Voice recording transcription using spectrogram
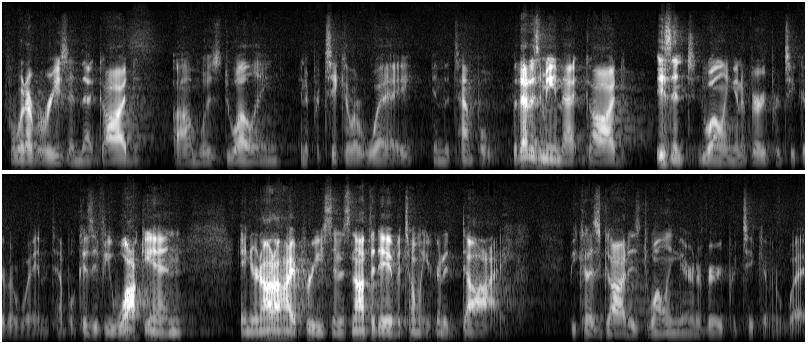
for whatever reason, that God um, was dwelling in a particular way in the temple. But that doesn't mean that God isn't dwelling in a very particular way in the temple. Because if you walk in and you're not a high priest and it's not the Day of Atonement, you're going to die because God is dwelling there in a very particular way.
